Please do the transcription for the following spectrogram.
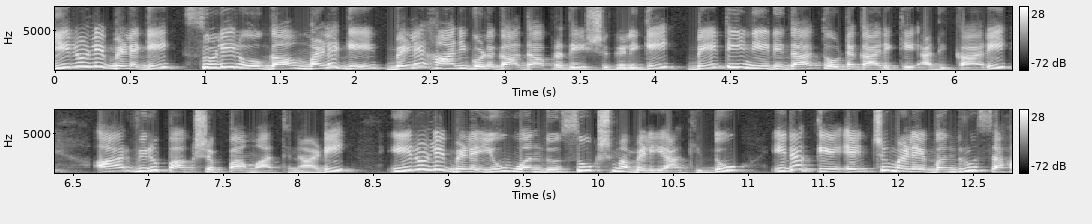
ಈರುಳ್ಳಿ ಬೆಳೆಗೆ ಸುಳಿ ರೋಗ, ಮಳೆಗೆ ಬೆಳೆ ಹಾನಿಗೊಳಗಾದ ಪ್ರದೇಶಗಳಿಗೆ ಭೇಟಿ ನೀಡಿದ ತೋಟಗಾರಿಕೆ ಅಧಿಕಾರಿ ಆರ್ ವಿರೂಪಾಕ್ಷಪ್ಪ ಮಾತನಾಡಿ, ಈರುಳ್ಳಿ ಬೆಳೆಯು ಒಂದು ಸೂಕ್ಷ್ಮ ಬೆಳೆಯಾಗಿದ್ದು, ಇದಕ್ಕೆ ಹೆಚ್ಚು ಮಳೆ ಬಂದರೂ ಸಹ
